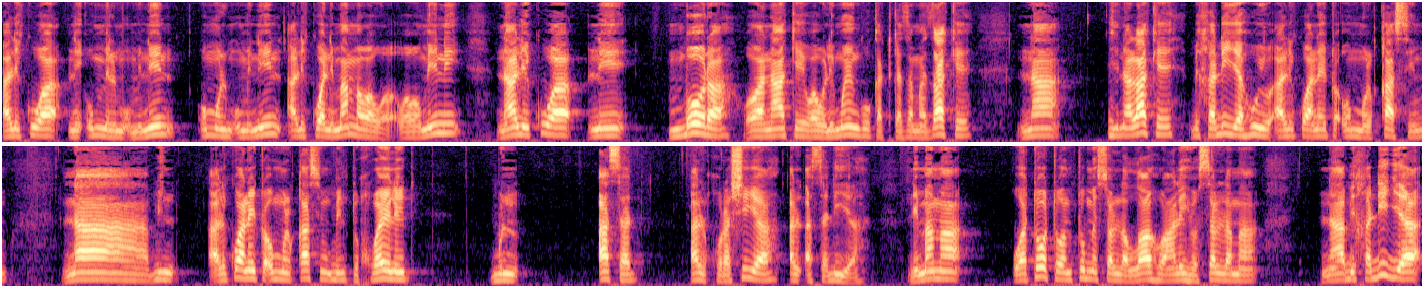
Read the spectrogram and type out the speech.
alikuwa ni ummi lmuminin alikuwa ni mama wa waumini na alikuwa ni mbora wa wanawake wa ulimwengu katika zama zake na jina lake bikhadija huyu alikuwa anaitwa umu lqasim na bin, alikuwa anaitwa umu lqasim bintu khuwailid bn asad al qurashia al asadia ni mama watoto wa mtume salllahu alaihi wasalama na bikhadija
